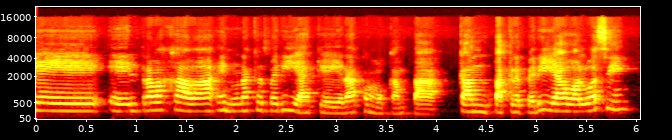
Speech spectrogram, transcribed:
que él trabajaba en una crepería que era como canta, canta crepería o algo así.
